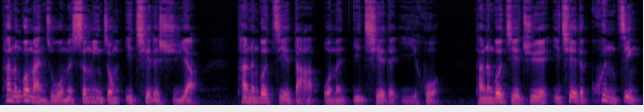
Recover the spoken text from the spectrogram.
他能够满足我们生命中一切的需要，他能够解答我们一切的疑惑，他能够解决一切的困境，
